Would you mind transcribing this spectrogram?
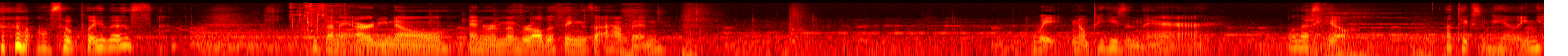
also play this. Because then I already know and remember all the things that happen. Wait, no, Piggy's in there. Well, let's heal. I'll take some healing.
